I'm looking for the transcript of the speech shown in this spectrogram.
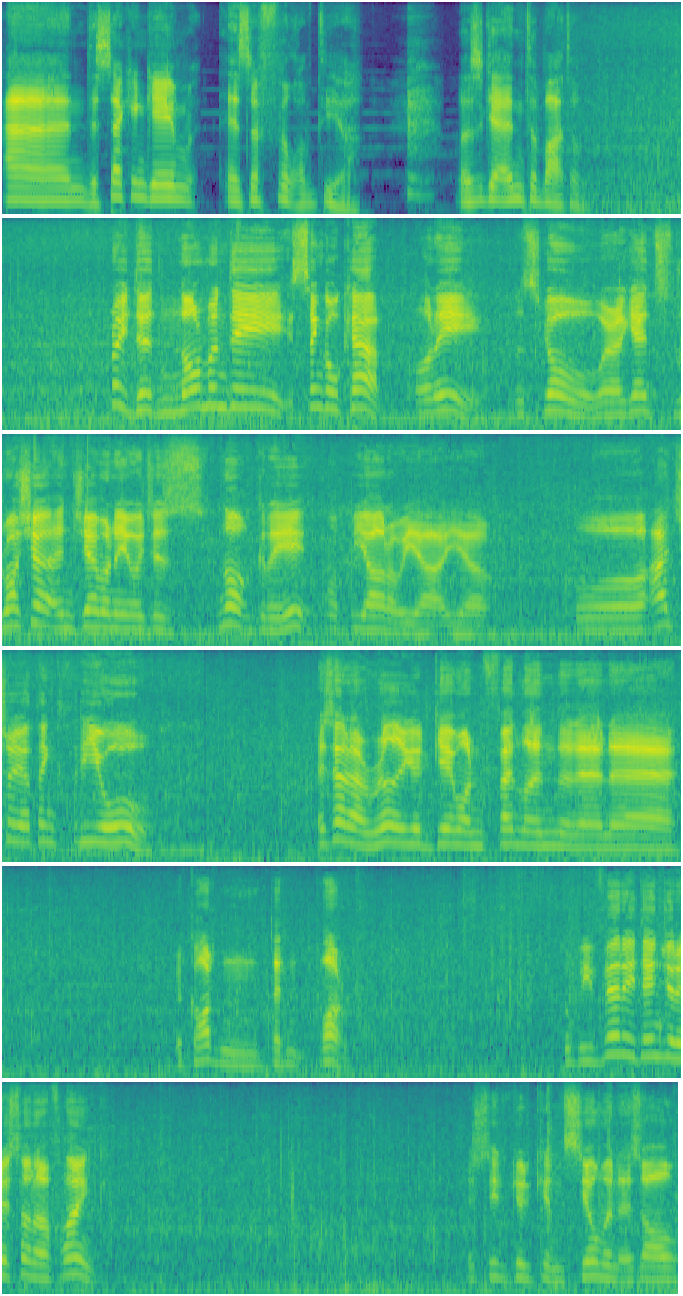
and the second game is a full up tier. Let's get into battle. Right, dude, Normandy single cap on A. Let's go. We're against Russia and Germany, which is not great. What BR are we at here? Oh, actually, I think 3-0. I said a really good game on Finland, and then uh, recording didn't work. It'll be very dangerous on our flank. Just need good concealment is all.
